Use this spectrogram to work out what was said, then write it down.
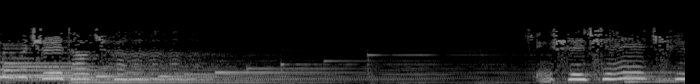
知道这竟是结局。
